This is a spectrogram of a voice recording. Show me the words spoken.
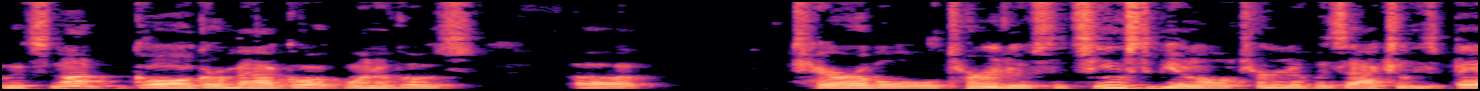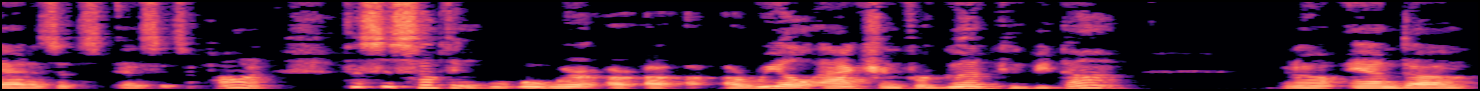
it's not Gog or Magog, one of those, uh, terrible alternatives that seems to be an alternative, is actually as bad as its, as its opponent. This is something where a, a, a real action for good can be done. You know, and, um,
